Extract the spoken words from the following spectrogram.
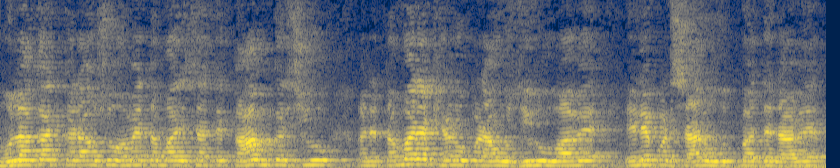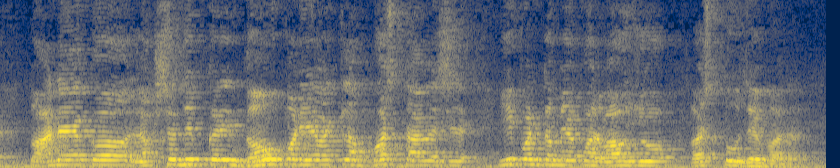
મુલાકાત કરાવશું. અમે તમારી સાથે કામ કરશું અને તમારા ખેડૂત પણ આવું જીરું વાવે, એને પણ સારું ઉત્પાદન આવે. તો આને એક લક્ષદ્વીપ કરીને ઘઉં પણ એવા એટલા મસ્ત આવે છે. એ પણ તમે એકવાર વાવજો. હસ્તું જય ભારત.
